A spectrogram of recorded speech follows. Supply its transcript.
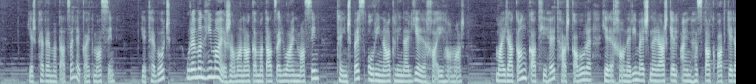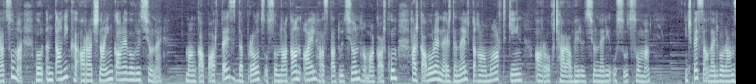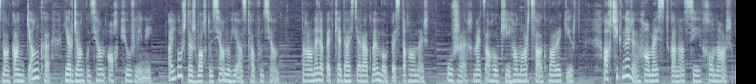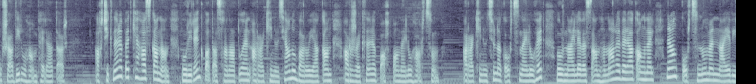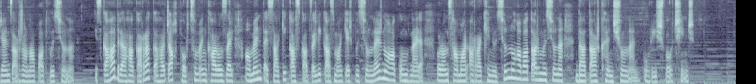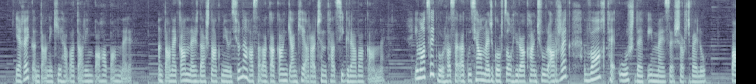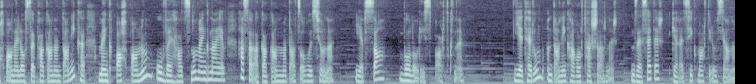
Երբևէ մտածել եք այդ մասին։ Եթե ոչ, ուրեմն հիմա է ժամանակը մտածելու այն մասին, թե ինչպես օրինակ լինել երեխայի համար։ Մայրական կաթի հետ հարկավոր է երեխաների մեջ ներարկել այն հստակ պատկերացումը, որ ընտանիքը առաջնային կարևորություն է մանկապարտեզ, դպրոց, ուսումնական այլ հաստատություն համակարգում հարկավոր է ներդնել տղամարդ կին առողջ հարաբերությունների ուսուցումը։ Ինչպես անել, որ անznական կյանքը երջանկության աղբյուր լինի, այլ ոչ դժբախտության ու հիասթափության։ Տղաները պետք է դաստիարակվեն որպես տղաներ, ուժեղ, մեծահոգի, համարցակ, բարեկիրթ։ Աղջիկները համեստ, կանացի, խոնար, ուրախadir ու համբերատար։ Աղջիկները պետք է հասկանան, որ իրենք պատասխանատու են առաքինության ու բարոյական արժեքները պահպանելու հարցում։ Առաքինությունը կորցնելու հետ, որն այլևս անհնար է վերականգնել, նրանք կորցնում են նաև իրենց արժանապատվությունը Իսկ ահա դրա հակառակը հաճախ փորձում են քարոզել ամեն տեսակի կասկածելի կազմակերպություններն ու ակումբները, որոնց համար առաքինությունն ու հավատարմությունը դատարկ հնչյուն են, ուրիշ ոչինչ։ Եղեք ընտանիքի հավատարիմ պահապանները։ Ընտանեկան ներդաշնակ միությունը հասարակական կյանքի առաջընթացի գրավականն է։ Իմացեք, որ հասարակության մեջ գործող յուրաքանչյուր արժեք վաղ թե ուշ դեպի մեզ է շրջվելու Պահպանելով սեփական ընտանիքը, մենք պահպանում ու վեհացնում ենք նաև հասարակական մտածողությունը, եւ սա բոլորիս պարտքն է։ Եթերում ընտանիք հաղորդաշարներ։ Ձեզ հետ է Գեղեցիկ Մարտիրոսյանը։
